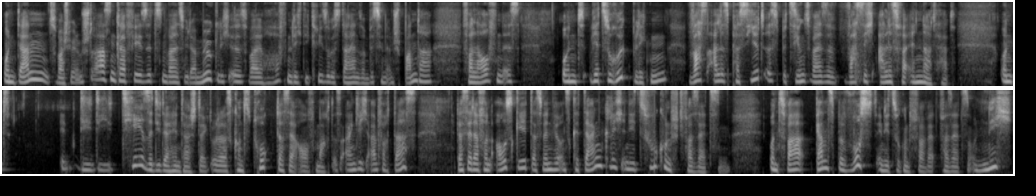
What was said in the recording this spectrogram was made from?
und dann zum Beispiel im Straßencafé sitzen, weil es wieder möglich ist, weil hoffentlich die Krise bis dahin so ein bisschen entspannter verlaufen ist. Und wir zurückblicken, was alles passiert ist, beziehungsweise was sich alles verändert hat. Und die, die These, die dahinter steckt, oder das Konstrukt, das er aufmacht, ist eigentlich einfach das, dass er davon ausgeht, dass wenn wir uns gedanklich in die Zukunft versetzen, und zwar ganz bewusst in die Zukunft ver versetzen und nicht,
